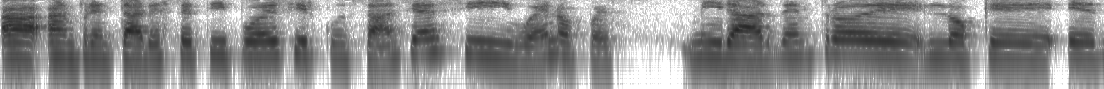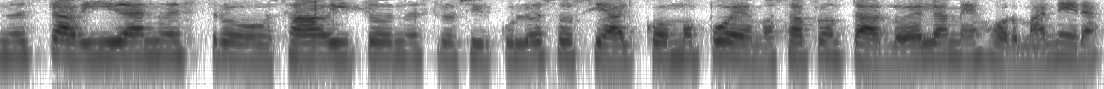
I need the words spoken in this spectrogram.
a, enfrentar este tipo de circunstancias y bueno, pues mirar dentro de lo que es nuestra vida, nuestros hábitos, nuestro círculo social, cómo podemos afrontarlo de la mejor manera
